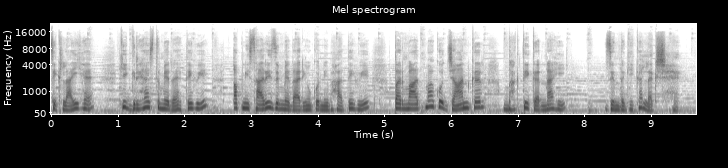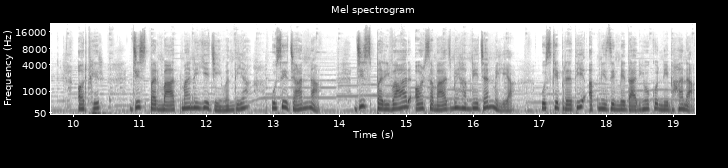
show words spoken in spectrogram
सिखलाई है कि गृहस्थ में रहते हुए, अपनी सारी जिम्मेदारियों को निभाते हुए परमात्मा को जानकर भक्ति करना ही ज़िंदगी का लक्ष्य है। और फिर, जिस परमात्मा ने ये जीवन दिया, उसे जानना, जिस परिवार और समाज में हमने जन्म लिया, उसके प्रति अपनी जिम्मेदारियों को निभाना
